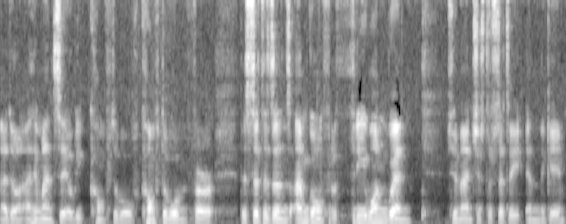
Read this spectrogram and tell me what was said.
I don't. I think Man City will be comfortable, comfortable for the citizens. I'm going for a 3-1 win to Manchester City in the game.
